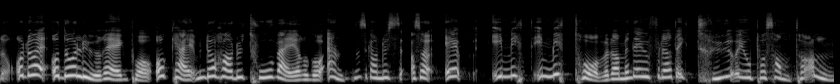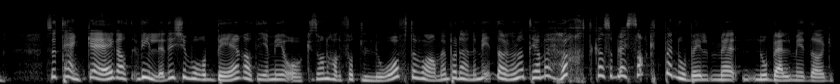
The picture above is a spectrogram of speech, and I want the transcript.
Og da, og da, lurer jeg på ok, men da har du to veier å gå. Enten så kan du altså, jeg, I mitt, i mitt hode, men det er jo fordi at jeg tror jo på samtalen så tenker jeg at Ville det ikke vært bedre at Jimmy Åkesson hadde fått lov til å være med på denne middagen? og til og med hørt hva som ble sagt på en Nobel, Nobelmiddag,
